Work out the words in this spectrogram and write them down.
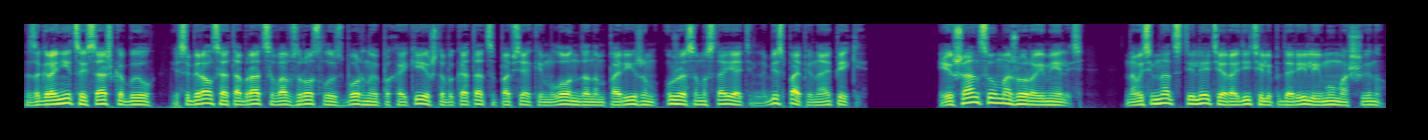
За границей Сашка был и собирался отобраться во взрослую сборную по хоккею, чтобы кататься по всяким Лондонам, Парижам уже самостоятельно, без папиной опеки. И шансы у мажора имелись. На 18-летие родители подарили ему машину.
